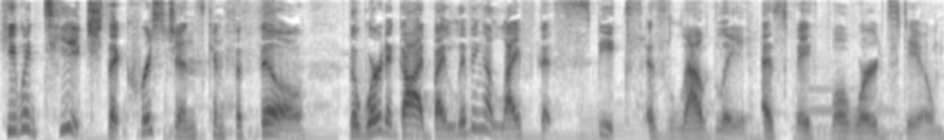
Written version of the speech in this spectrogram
He would teach that Christians can fulfill the word of God by living a life that speaks as loudly as faithful words do.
